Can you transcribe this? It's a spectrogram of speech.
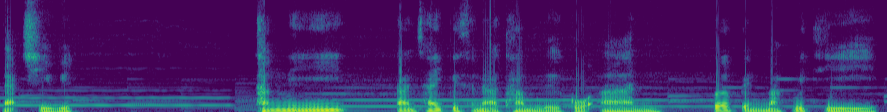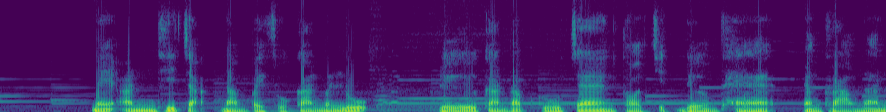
และชีวิต ทั้งนี้การใช้ปริศนาธรรมหรือโกอานเพื่อเป็นมรรควิธี ในอันที่จะนำไปสู่การบรรลุ หรือการรับรู้แจ้งต่อจิตเดิมแท้ดังกล่าวนั้น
